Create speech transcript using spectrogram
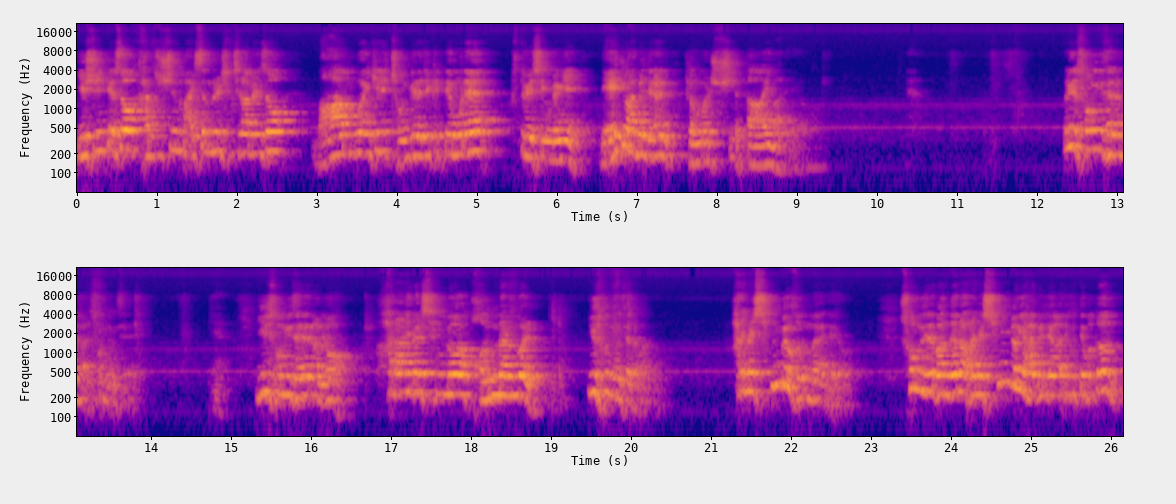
예수님께서 가르치신 말씀을 실천하면서 마음과 힘이 정결해졌기 때문에 그리스도의 생명이 내주하별되는 경험을 주시겠다 이 말이에요. 이게 성인세례는 말 성령세례. 예. 이 성인세례는요 하나님의 생명으로 거듭나는 걸이 성령세례라고. 하나님의 생명을 거듭나야 돼요. 성세례 반대는 하나님의 생명이 합일돼가지고 그때부터는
